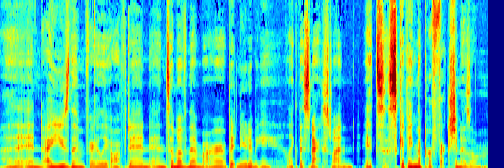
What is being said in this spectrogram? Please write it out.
uh, and I use them fairly often, and some of them are a bit new to me, like this next one. It's skipping the perfectionism,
